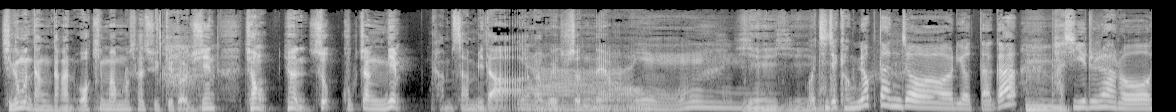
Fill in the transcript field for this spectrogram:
지금은 당당한 워킹맘으로 살 수 있게 도와주신 정현숙 국장님, 감사합니다. 야, 라고 해주셨네요. 예. 예, 예. 뭐 진짜 경력 단절이었다가 음. 다시 일을 하러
